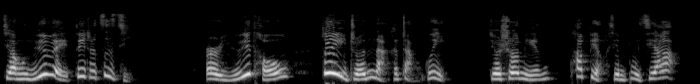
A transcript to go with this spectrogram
将鱼尾对着自己，而鱼头对准哪个掌柜，就说明他表现不佳。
